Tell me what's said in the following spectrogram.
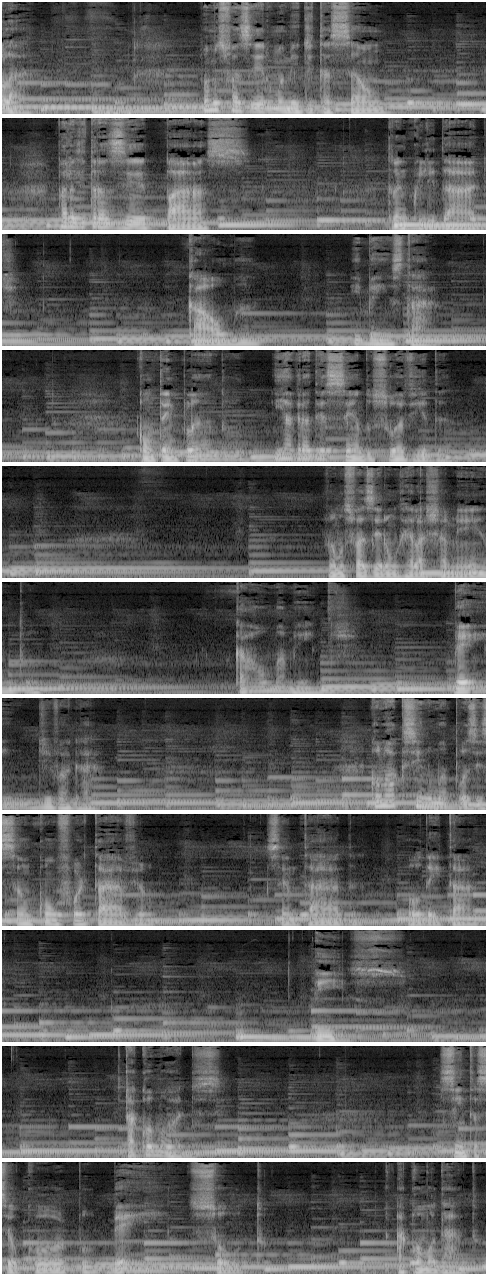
Olá, vamos fazer uma meditação para lhe trazer paz, tranquilidade, calma e bem-estar, contemplando e agradecendo sua vida. Vamos fazer um relaxamento calmamente, bem devagar. Coloque-se numa posição confortável, sentada ou deitada. Isso. Acomode-se. Sinta seu corpo bem solto, acomodado.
